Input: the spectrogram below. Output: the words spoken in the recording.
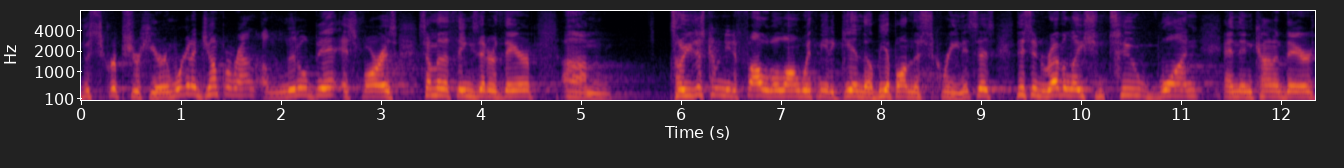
the scripture here, and we're going to jump around a little bit as far as some of the things that are there. Um, so you just kind of need to follow along with me. And again, they'll be up on the screen. It says this in Revelation 2 1, and then kind of there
